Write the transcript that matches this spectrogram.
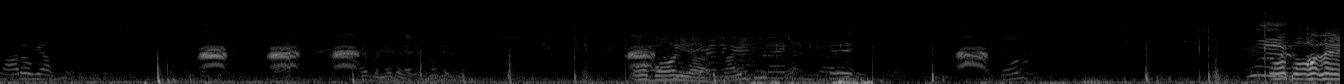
चार हो गया। ओ बॉल यार। ओ बॉल है।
